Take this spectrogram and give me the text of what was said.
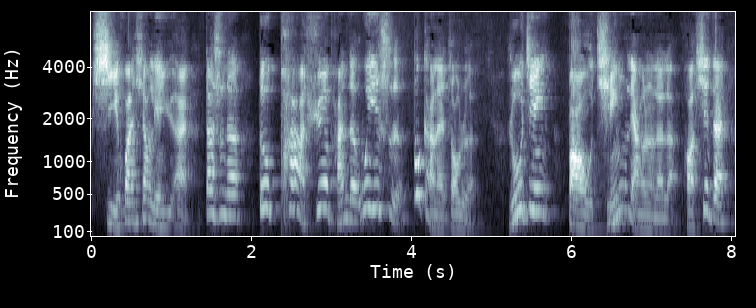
喜欢相连于爱，但是呢，都怕薛蟠的威势，不敢来招惹。如今宝琴两个人来了，好，现在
